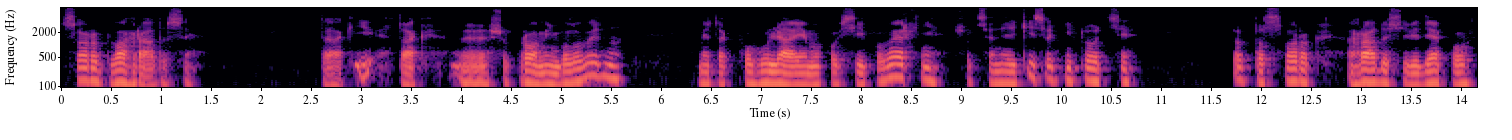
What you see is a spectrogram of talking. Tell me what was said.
42 градуси. Так, і так, е, щоб промінь було видно. Ми так погуляємо по всій поверхні, щоб це не якісь одній точці. Тобто 40 градусів іде по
